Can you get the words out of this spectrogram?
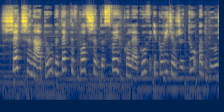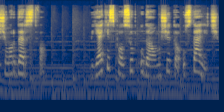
Zszedłszy na dół, detektyw podszedł do swoich kolegów i powiedział, że tu odbyło się morderstwo. W jaki sposób udało mu się to ustalić?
